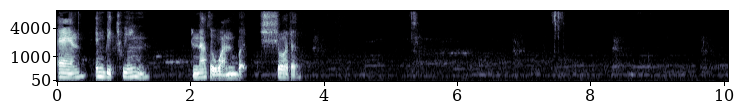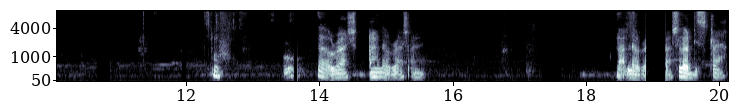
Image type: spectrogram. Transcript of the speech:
And in between, another one, but shorter. Oof. Ooh. Little rush. I'm a little rush on it. Not a little rush, a little distract.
